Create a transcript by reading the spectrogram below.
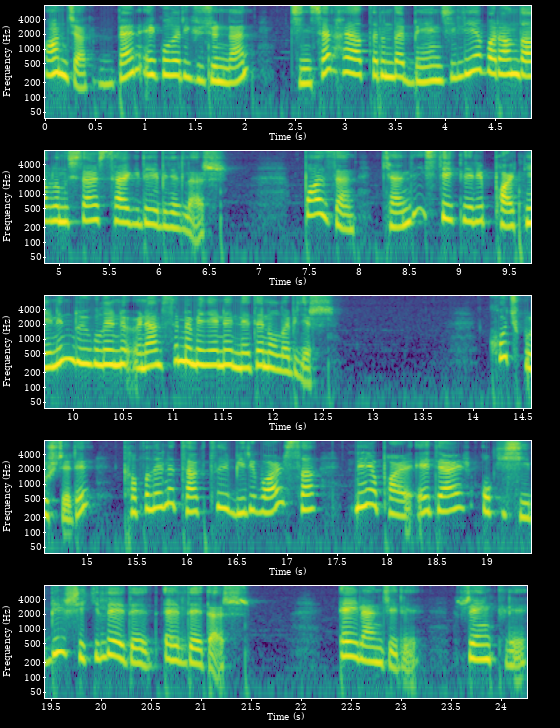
Ancak ben egoları yüzünden cinsel hayatlarında bencilliğe varan davranışlar sergileyebilirler. Bazen kendi istekleri partnerinin duygularını önemsememelerine neden olabilir. Koç burçları kafalarına taktığı biri varsa ne yapar eder o kişiyi bir şekilde elde eder. Eğlenceli, renkli,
